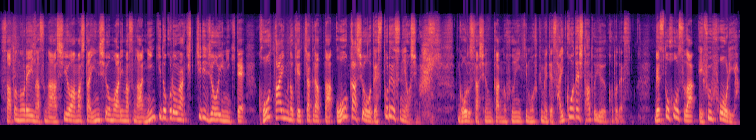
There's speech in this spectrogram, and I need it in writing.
里のレイナスが足を余した印象もありますが人気どころがきっちり上位に来て好タイムの決着だった桜花賞ベストレースに押します、ゴールした瞬間の雰囲気も含めて最高でしたということですベストホースはエフフォーリア、は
